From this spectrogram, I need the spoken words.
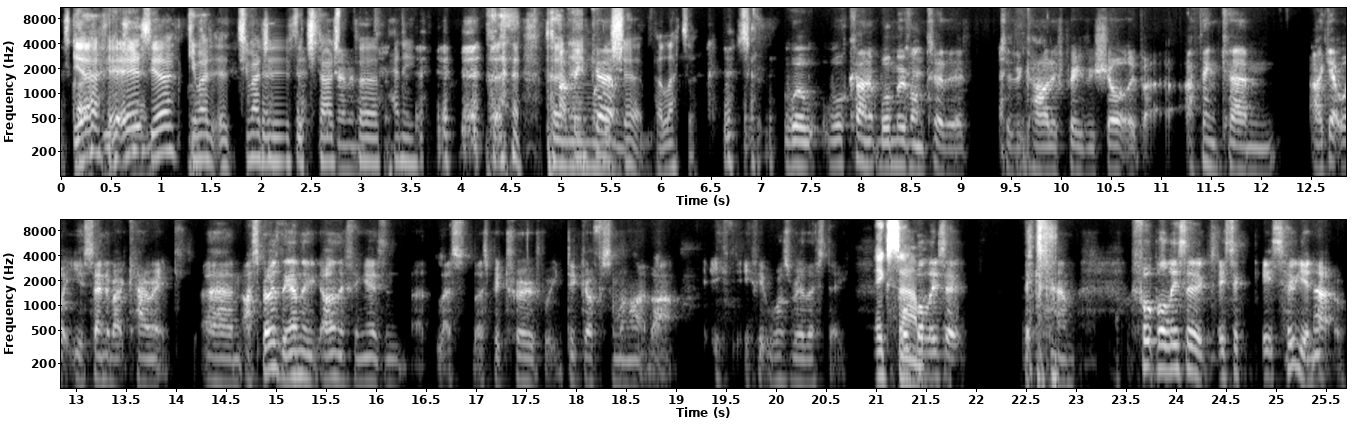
It's quite Yeah, it is. name. Yeah. Can you imagine, can you imagine if they charged per penny, per, per I name think, on the um, shirt, per letter? we'll we'll kind of we'll move on to the to the Cardiff preview shortly, but I think um, I get what you're saying about Carrick. Um, I suppose the only only thing is, and uh, let's let's be true, if we did go for someone like that, if, if it was realistic, Big Sam. football is a big Sam. Football is a it's a it's who you know,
